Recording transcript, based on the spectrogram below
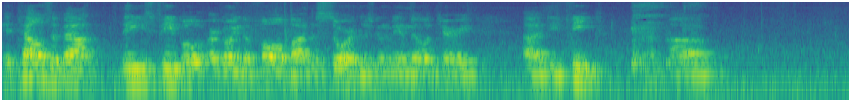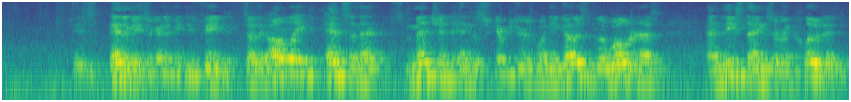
it tells about these people are going to fall by the sword. There's going to be a military uh, defeat. Uh, his enemies are going to be defeated. So the only incident mentioned in the scriptures when he goes into the wilderness and these things are included,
